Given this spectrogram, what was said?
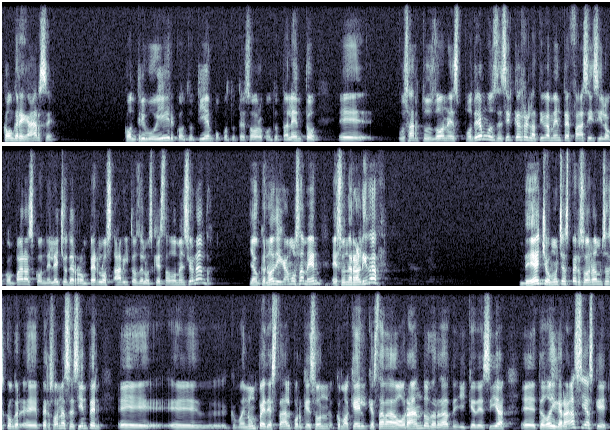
Congregarse, contribuir con tu tiempo, con tu tesoro, con tu talento, eh, usar tus dones, podríamos decir que es relativamente fácil si lo comparas con el hecho de romper los hábitos de los que he estado mencionando. Y aunque no digamos amén, es una realidad. De hecho, muchas personas, muchas eh, personas se sienten eh, eh, como en un pedestal porque son como aquel que estaba orando, ¿verdad? Y que decía, te doy gracias que,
